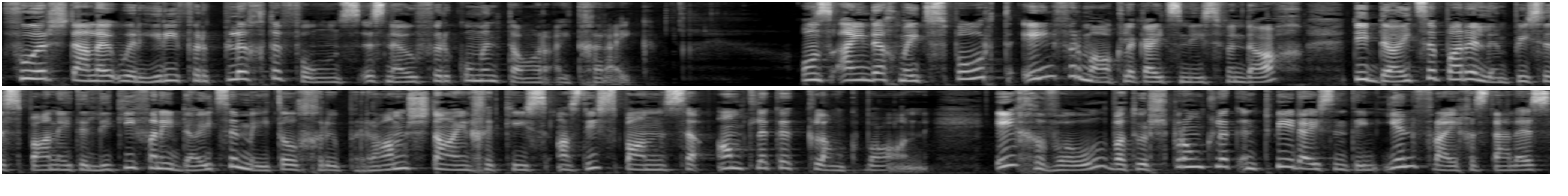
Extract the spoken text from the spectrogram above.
Voorstelle oor hierdie verpligte fonds is nou vir kommentaar uitgereik. Ons eindig met sport en vermaaklikheidsnuus vandag. Die Duitse Paralimpiese span het 'n liedjie van die Duitse metalgroep Rammstein gekies as die span se amptelike klankbaan. Egewil, wat oorspronklik in 2001 vrygestel is,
